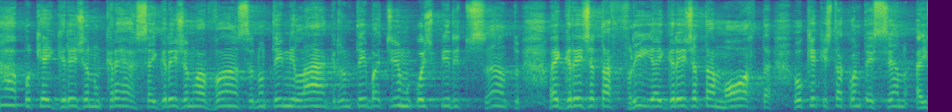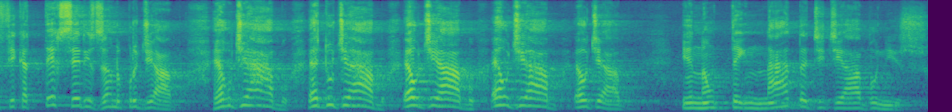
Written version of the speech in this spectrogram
ah, porque a igreja não cresce, a igreja não avança, não tem milagre, não tem batismo com o Espírito Santo, a igreja está fria, a igreja está morta, o que, que está acontecendo? Aí fica terceirizando para o diabo. É o diabo, é do diabo, é o diabo, é o diabo, é o diabo. E não tem nada de diabo nisso.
